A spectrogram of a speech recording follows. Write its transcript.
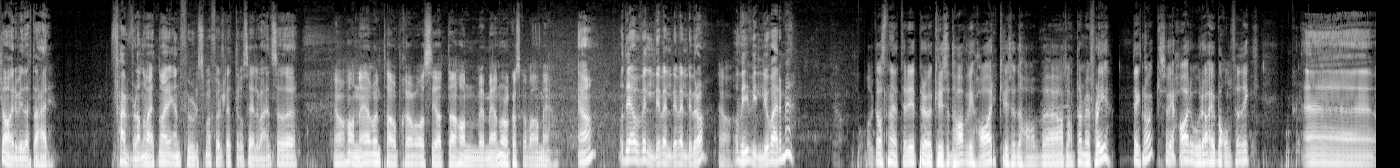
klarer vi dette her? Fauglene veit nå er det en fugl som har fulgt etter oss hele veien, så Ja, Han er rundt her og prøver å si at eh, han mener dere skal være med. Ja, og det er jo veldig, veldig, veldig bra. Ja. Og vi vil jo være med. Podkasten heter 'Vi prøver krysset hav'. Vi har krysset hav Atlanteren med fly, riktignok, så vi har orda i ballen, Fredrik. Eh,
